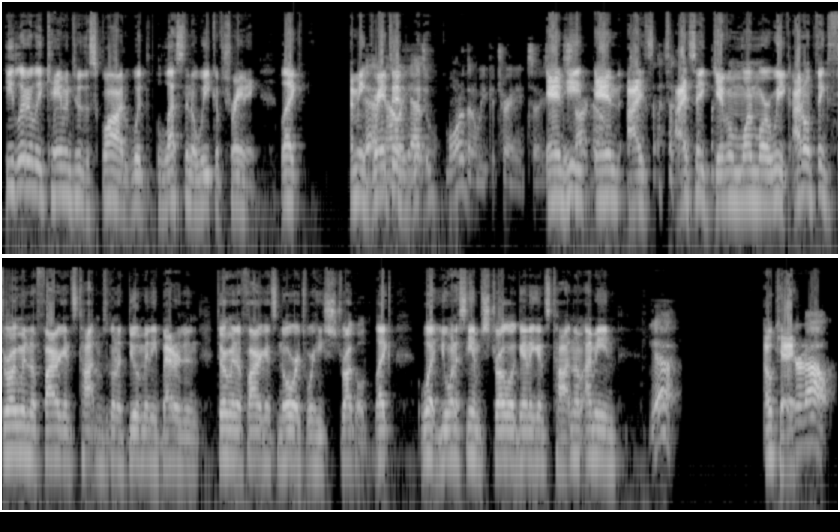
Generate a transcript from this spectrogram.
He literally came into the squad with less than a week of training. Like, I mean, Yeah, granted, now he has w- more than a week of training, so he's and he and I I say give him one more week. I don't think throwing him into the fire against Tottenham is going to do him any better than throwing him in the fire against Norwich where he struggled. Like what you want to see him struggle again against Tottenham? I mean, yeah, okay, figure it out.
